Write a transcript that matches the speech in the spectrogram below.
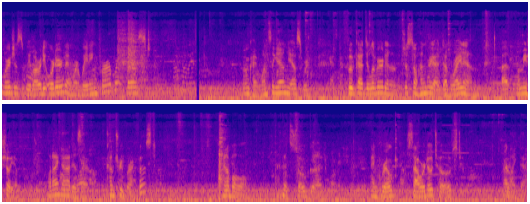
We're just we've already ordered and we're waiting for our breakfast. Okay, once again, yes, we're food got delivered and I'm just so hungry I dug right in. But let me show you. What I got is a country breakfast in a bowl. And it's so good. And grilled sourdough toast. I like that.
